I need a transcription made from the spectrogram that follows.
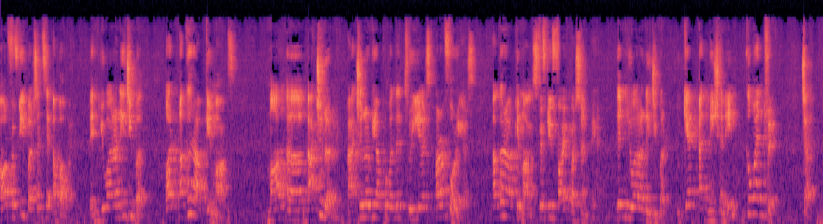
और 50 परसेंट से अबव है देन यू आर एलिजिबल और अगर आपके मार्क्स बैचलर में बैचलर भी आपको पता है थ्री इयर्स और फोर इयर्स अगर आपके मार्क्स 55 परसेंट पे हैं then you are eligible to get admission in Coventry चलो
